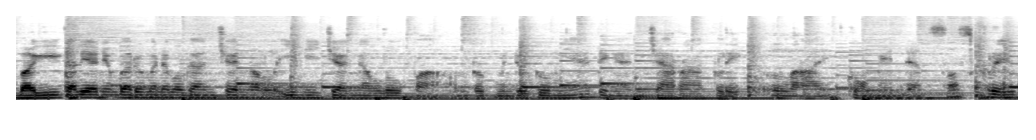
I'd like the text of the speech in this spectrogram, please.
Bagi kalian yang baru menemukan channel ini, jangan lupa untuk mendukungnya dengan cara klik like, komen, dan subscribe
